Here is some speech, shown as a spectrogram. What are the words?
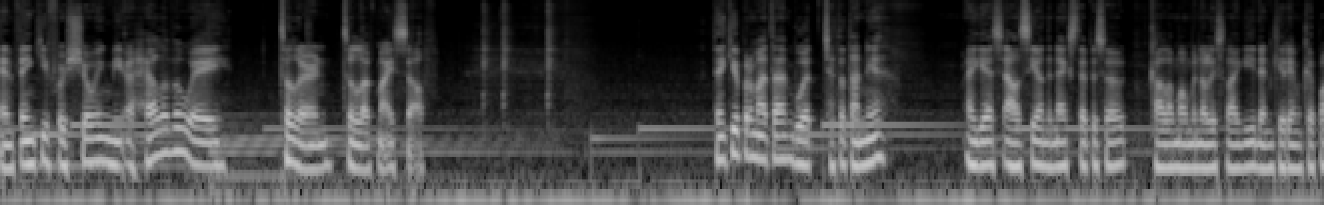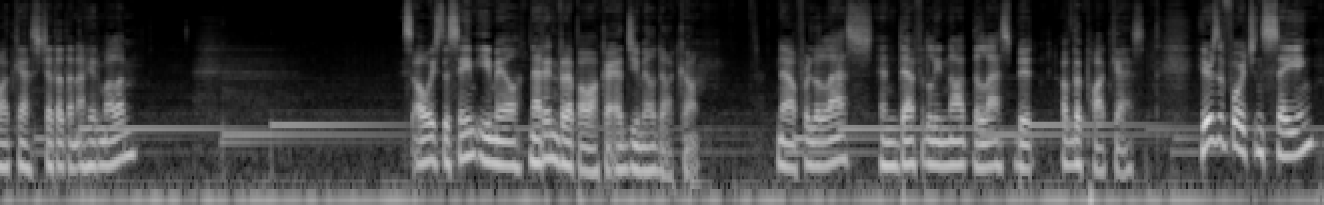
And thank you for showing me a hell of a way to learn to love myself. Thank you Permata buat catatannya. I guess I'll see you on the next episode. Kalau mau menulis lagi dan kirim ke podcast catatan akhir malam, it's always the same email, narendrapawaka at gmail.com. Now, for the last and definitely not the last bit of the podcast, here's a fortune saying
